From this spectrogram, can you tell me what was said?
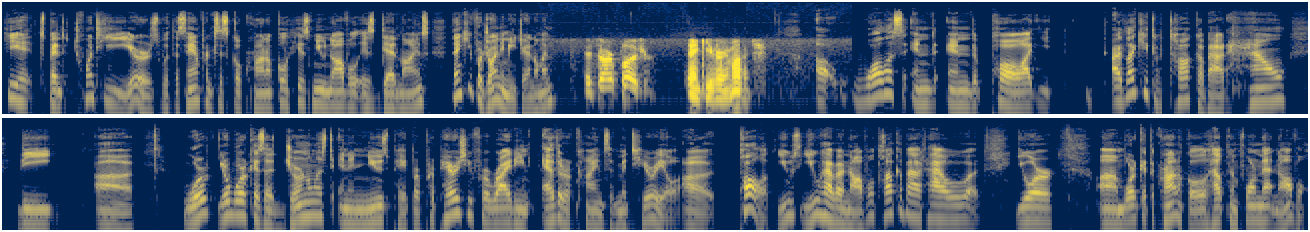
He had spent 20 years with the San Francisco Chronicle. His new novel is Deadlines. Thank you for joining me, gentlemen. It's our pleasure. Thank you very much. Uh, Wallace and, and Paul, I, would like you to talk about how the uh, work, your work as a journalist in a newspaper prepares you for writing other kinds of material. Uh, Paul, you you have a novel. Talk about how uh, your um, work at the Chronicle helped inform that novel.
